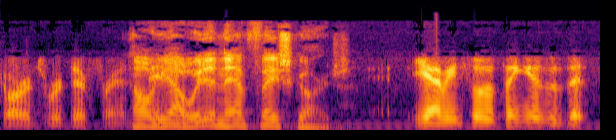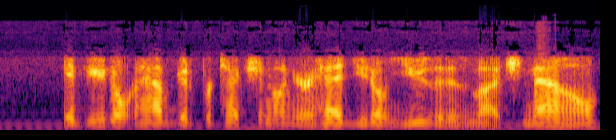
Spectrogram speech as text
guards were different. Oh maybe, yeah, we didn't have face guards. Yeah, I mean, so the thing is, is that if you don't have good protection on your head, you don't use it as much. Now,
